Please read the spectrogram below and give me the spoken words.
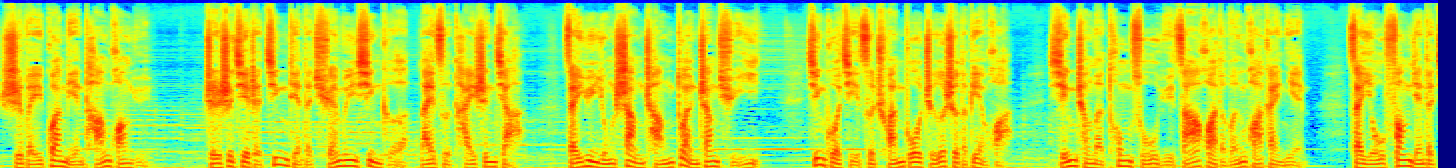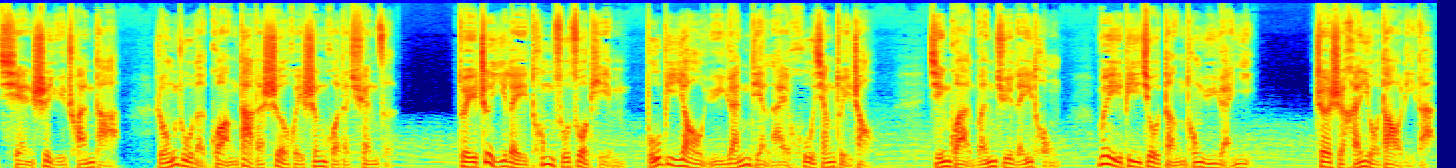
实为冠冕堂皇语，只是借着经典的权威性格来自抬身价，在运用上长断章取义，经过几次传播折射的变化，形成了通俗与杂化的文化概念，再由方言的浅释与传达，融入了广大的社会生活的圈子。对这一类通俗作品，不必要与原点来互相对照，尽管文句雷同，未必就等同于原意。这是很有道理的。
